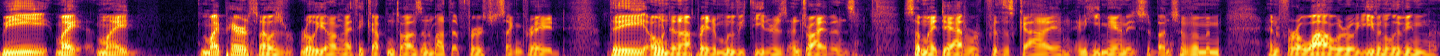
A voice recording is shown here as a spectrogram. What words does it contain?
We my my my parents and I was real young. I think up until I was in about the first or second grade, they owned and operated movie theaters and drive-ins. So my dad worked for this guy, and, and he managed a bunch of them. And and for a while, we were even living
